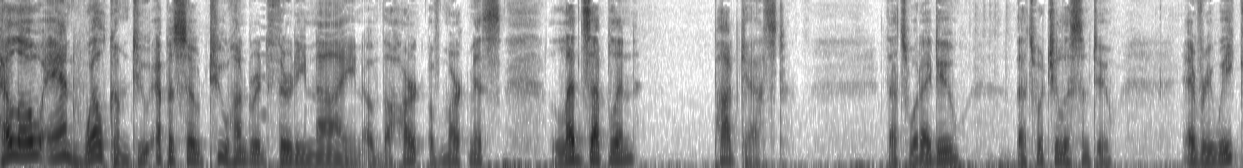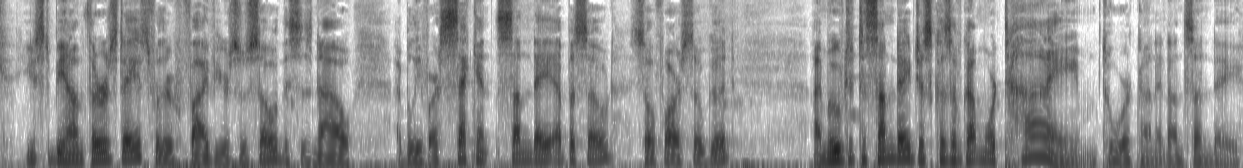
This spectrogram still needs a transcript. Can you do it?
Hello and welcome to episode 239 of the Heart of Markness Led Zeppelin podcast. That's what I do. That's what you listen to. Every week. Used to be on Thursdays for the five years or so. This is now, I believe, our second Sunday episode. So far, so good. I moved it to Sunday just because I've got more time to work on it on Sunday.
